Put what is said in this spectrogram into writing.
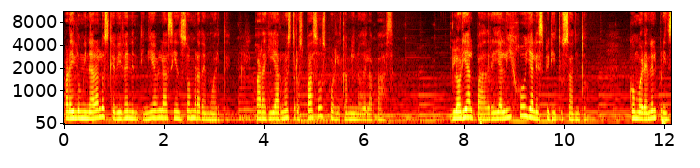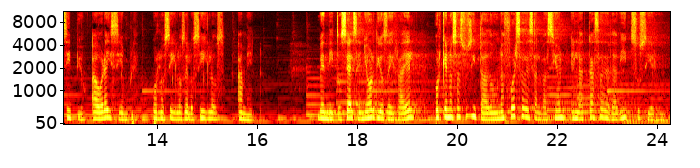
para iluminar a los que viven en tinieblas y en sombra de muerte, para guiar nuestros pasos por el camino de la paz. Gloria al Padre y al Hijo y al Espíritu Santo, como era en el principio, ahora y siempre, por los siglos de los siglos. Amén. Bendito sea el Señor Dios de Israel, porque nos ha suscitado una fuerza de salvación en la casa de David su siervo.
